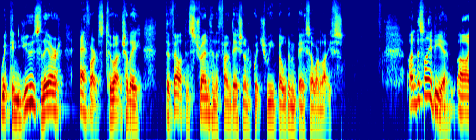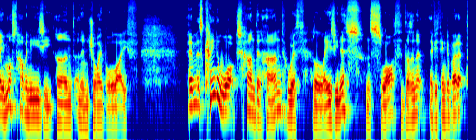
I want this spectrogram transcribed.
we can use their efforts to actually develop and strengthen the foundation on which we build and base our lives. And this idea, I must have an easy and an enjoyable life. Um, it kind of walks hand in hand with laziness and sloth, doesn't it? If you think about it,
